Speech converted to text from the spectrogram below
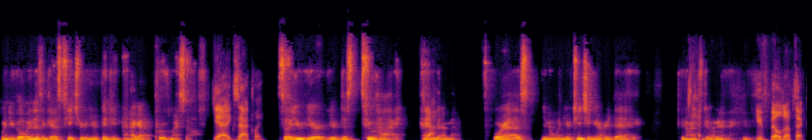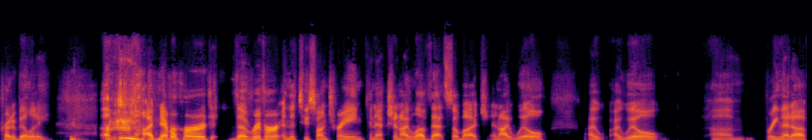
when you go in as a guest teacher and you're thinking, man, I got to prove myself. Yeah, exactly. So you, you're you're just too high. And yeah. um, whereas, you know, when you're teaching every day, you don't have to do anything. You've built up that credibility. Yeah. I've never heard the river and the Tucson train connection. I love that so much, and I will, I I will um, bring that up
